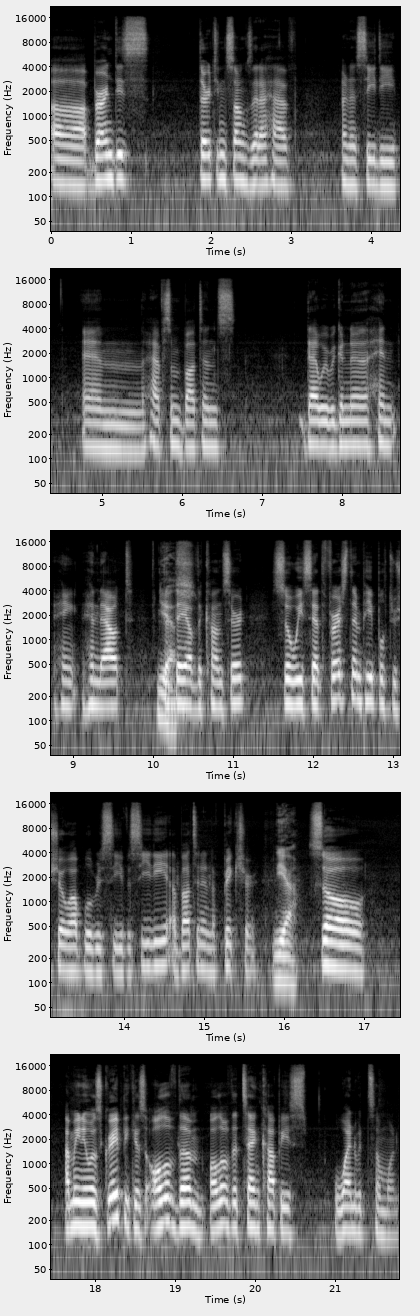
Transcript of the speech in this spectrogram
uh, burn these 13 songs that I have on a CD and have some buttons that we were gonna hand, hand, hand out Yes. the day of the concert. So we said first 10 people to show up will receive a CD, a button, and a picture. Yeah. So, I mean, it was great because all of them, all of the 10 copies went with someone.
